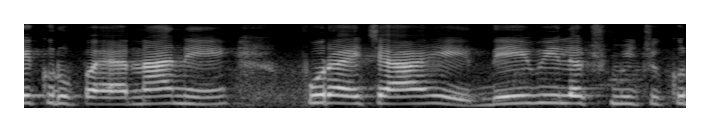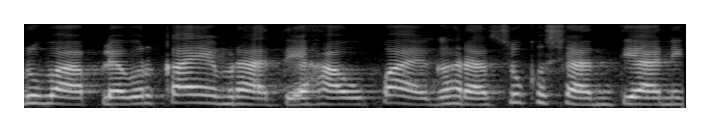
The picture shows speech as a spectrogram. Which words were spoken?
एक रुपया नाणे पुरायचे आहे. देवी लक्ष्मीची कृपा आपल्यावर कायम राहते. हा उपाय घरात सुख शांती आणि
